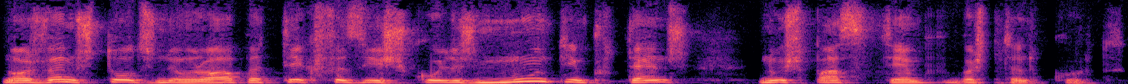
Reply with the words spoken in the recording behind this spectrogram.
nós vamos todos na Europa ter que fazer escolhas muito importantes num espaço de tempo bastante curto.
